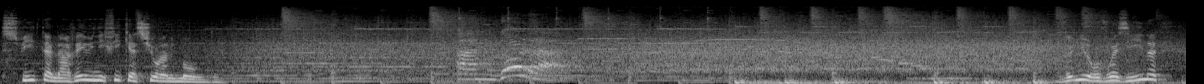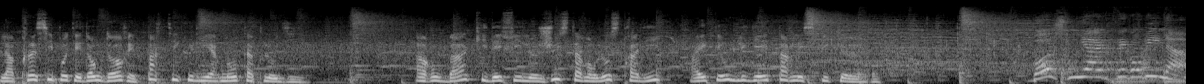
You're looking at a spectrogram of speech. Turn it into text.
suite à la réunification allemande. Andorra, Venue en voisine, la principauté d'Andorre est particulièrement applaudie. Aruba, qui défile juste avant l'Australie, a été oubliée par les speakers. Bosnia-Herzegovina,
